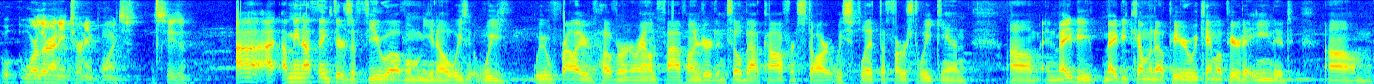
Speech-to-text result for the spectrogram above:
W- Were there any turning points this season? I, I- I mean, I think there's a few of them. You know, we, we, we were probably hovering around 500 until about conference start. We split the first weekend. Um, and maybe, maybe coming up here, we came up here to Enid, um,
